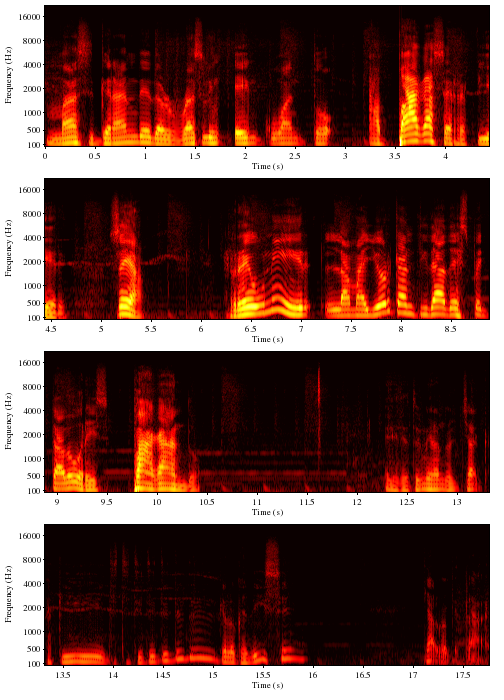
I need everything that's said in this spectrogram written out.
más grande del wrestling en cuanto a paga se refiere. O sea, reunir la mayor cantidad de espectadores pagando. Estoy mirando el chat aquí. ¿Qué es lo que dice? Ya lo que está.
